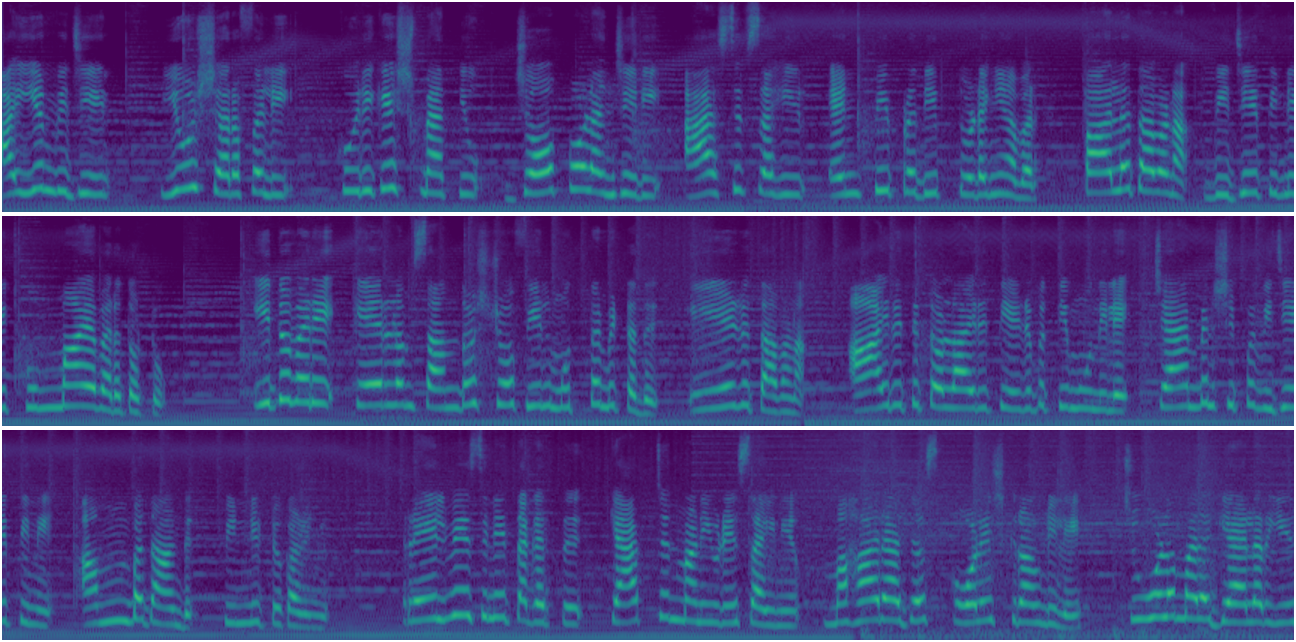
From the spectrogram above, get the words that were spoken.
I M Vijayan U Sharafali Kurikesh Mathew Jo Paul Ancheri Asif Saheer N P Pradeep തുടങ്ങിയവർ പലതവണ വിജയത്തിന്റെ കുമ്മായ വര തൊട്ടു. ഇതുവരെ കേരളം സന്തോഷ് ട്രോഫിയിൽ മുത്തമിട്ടത് ഏഴ് തവണ. ആയിരത്തി തൊള്ളായിരത്തി എഴുപത്തി മൂന്നിലെ ചാമ്പ്യൻഷിപ്പ് വിജയത്തിന് അമ്പതാണ്ട് പിന്നിട്ടു കഴിഞ്ഞു. റെയിൽവേസിനെ തകർത്ത് ക്യാപ്റ്റൻ മണിയുടെ സൈന്യം മഹാരാജാസ് കോളേജ് ഗ്രൗണ്ടിലെ ചൂളമല ഗാലറിയെ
